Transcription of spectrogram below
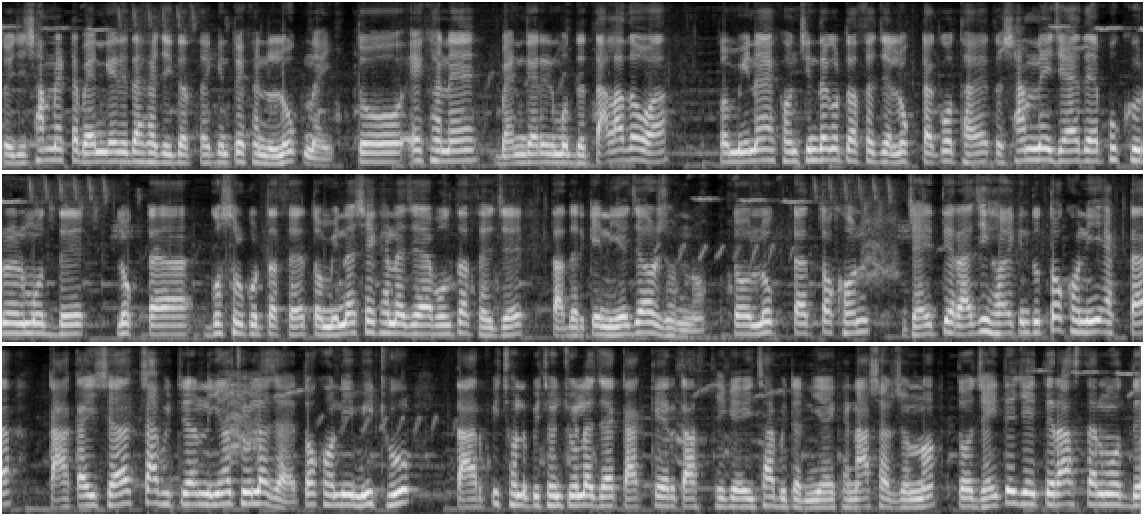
তো এই যে সামনে একটা ব্যান গাড়ি দেখা যাইতাছে, কিন্তু এখানে লোক নাই। তো এখানে ব্যান গাড়ির মধ্যে তালা দেওয়া। তো মিনা এখন চিন্তা করতেছে যে লোকটা কোথায়? তো সামনে যায় দেয় পুকুরের মধ্যে লোকটা গোসল করতেছে। তো মিনা সেখানে যায় বলতেছে যে তাদেরকে নিয়ে যাওয়ার জন্য। তো লোকটা তখন যাইতে রাজি হয়, কিন্তু তখনই একটা কাকাইসা চাবিটা নিয়ে চলে যায়। তখনই মিঠু তার পিছনে পিছন চলে যায় কাকের কাছ থেকে এই চাবিটা নিয়ে এখানে আসার জন্য। তো যাইতে যাইতে রাস্তার মধ্যে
